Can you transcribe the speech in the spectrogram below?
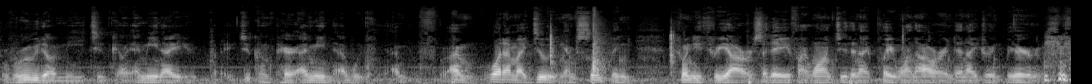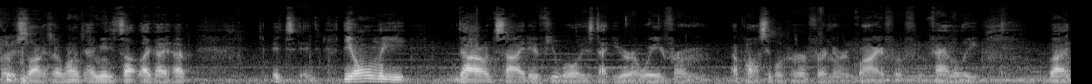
rude of me to. I mean, I to compare. I mean, I would. I'm, I'm what am I doing? I'm sleeping. 23 hours a day if I want to, then I play one hour and then I drink beer for as long as I want. I mean, it's not like I have it's it, the only downside, if you will, is that you're away from a possible girlfriend or wife or family. But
